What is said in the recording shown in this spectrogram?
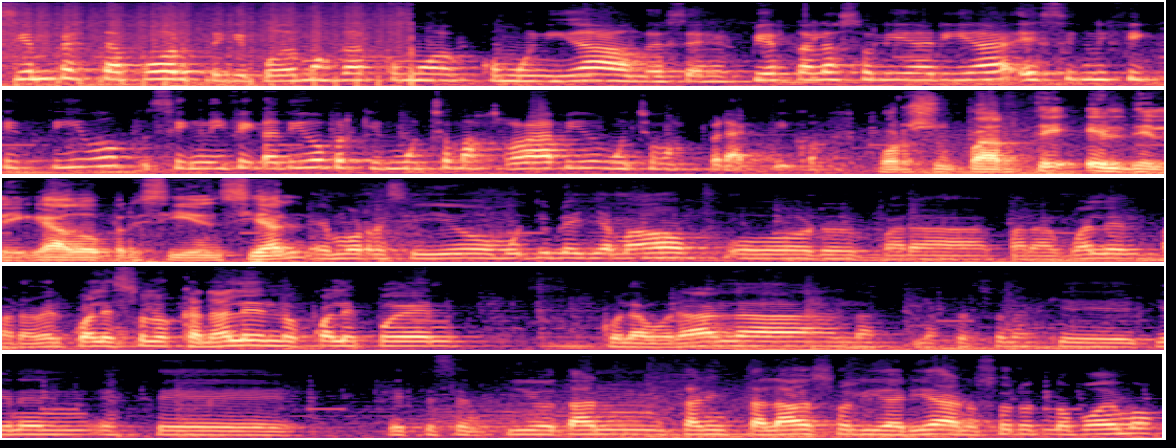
siempre este aporte que podemos dar como comunidad, donde se despierta la solidaridad, es significativo, significativo porque es mucho más rápido y mucho más práctico. Por su parte, el delegado presidencial. Hemos recibido múltiples llamados para, para, para ver cuáles son los canales en los cuales pueden colaborar las personas que tienen este, este sentido tan, tan instalado de solidaridad. Nosotros no podemos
